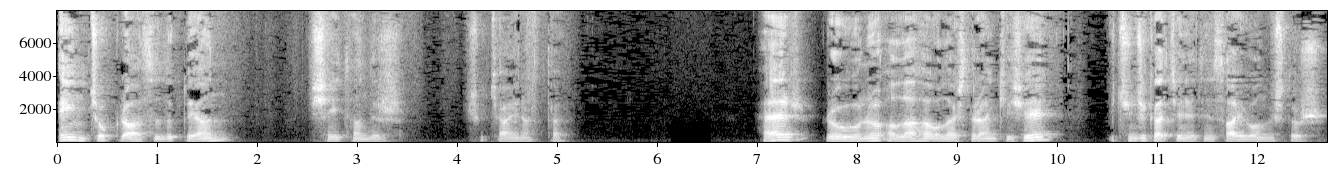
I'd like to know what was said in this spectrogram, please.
en çok rahatsızlık duyan şeytandır şu kainatta. Her ruhunu Allah'a ulaştıran kişi üçüncü kat cennetin sahibi olmuştur.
